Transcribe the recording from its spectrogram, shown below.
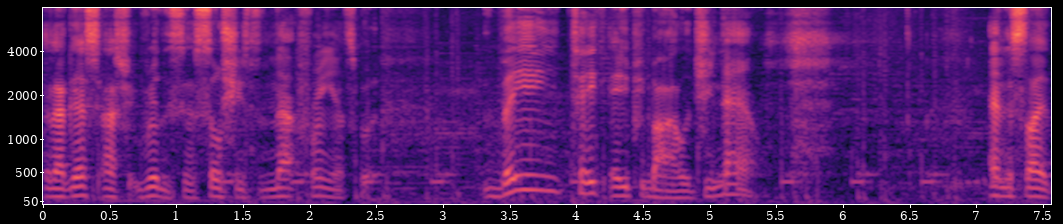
and I guess I should really say associates not friends, but they take AP Biology now, and it's like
